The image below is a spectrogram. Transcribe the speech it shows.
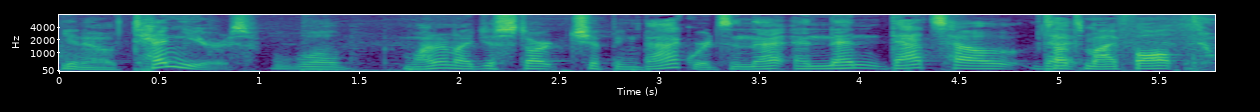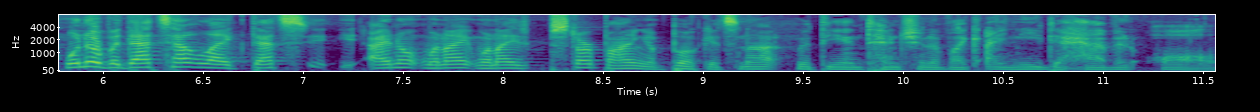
you know, ten years." Well, why don't I just start chipping backwards? And that, and then that's how So that's my fault. well, no, but that's how like that's I don't when I when I start buying a book, it's not with the intention of like I need to have it all,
